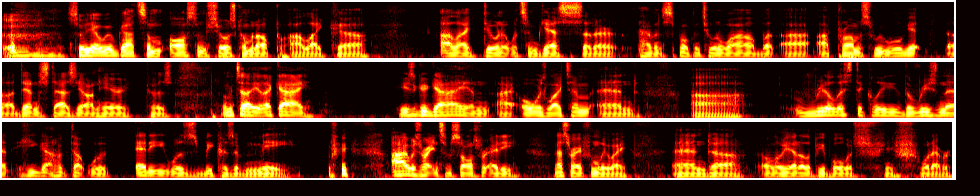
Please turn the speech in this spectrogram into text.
so yeah, we've got some awesome shows coming up. I like uh, I like doing it with some guests that are haven't spoken to in a while. But uh, I promise we will get uh, Dan Nastasi on here because let me tell you, that guy, he's a good guy, and I always liked him. And uh, realistically, the reason that he got hooked up with Eddie was because of me. I was writing some songs for Eddie. That's right, from Leeway. And uh, although he had other people, which whatever,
